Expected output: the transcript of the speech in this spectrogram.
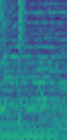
oh you.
